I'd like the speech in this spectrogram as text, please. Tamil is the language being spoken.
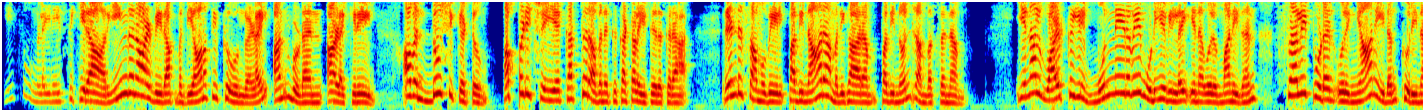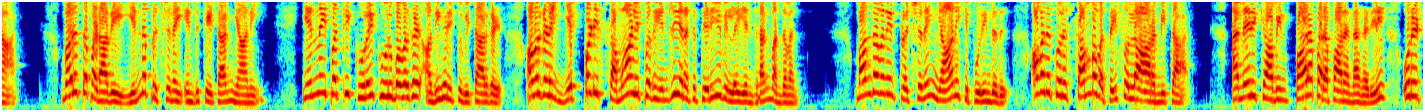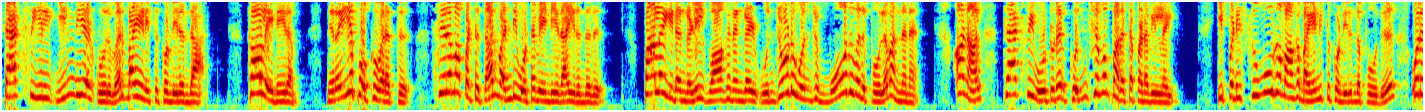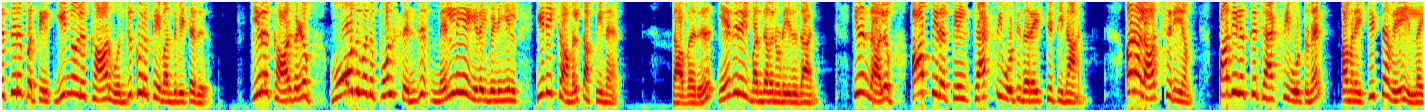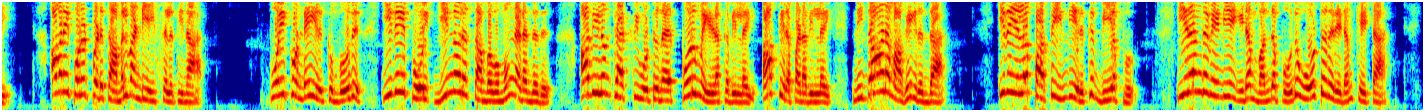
இயேசு உங்களை நேசிக்கிறார். இந்த நாள் வேதாத்ம தியானத்திற்கு உங்களை அன்புடன் அழைக்கிறேன். அவன் தூஷிக்கட்டும். அப்படி செய்ய கர்த்தர் அவனுக்கு கட்டளையிட்டு இருக்கிறார் ரெண்டு சாமுவேல் பதினாறாம் அதிகாரம் பதினொன்றாம் வசனம். என்னால் வாழ்க்கையில் முன்னேறவே முடியவில்லை என ஒரு மனிதன் சலிப்புடன் ஒரு ஞானியிடம் கூறினார். வருத்தப்படாதே என்ன பிரச்சனை? என்று கேட்டார் ஞானி. என்னை பற்றி குறை கூறுபவர்கள் அதிகரித்து விட்டார்கள். அவர்களை எப்படி சமாளிப்பது என்று எனக்கு தெரியவில்லை என்றான் வந்தவன். வந்தவனின் பிரச்சனை ஞானிக்கு புரிந்தது. அவனுக்கு ஒரு சம்பவத்தை சொல்ல ஆரம்பித்தார். அமெரிக்காவின் பரபரப்பான நகரில் ஒரு டாக்ஸியில் இந்தியர் ஒருவர் பயணித்துக் கொண்டிருந்தார். காலை நேரம். நிறைய போக்குவரத்து. சிரமப்பட்டுத்தான் வண்டி ஓட்ட வேண்டியதாயிருந்தது. பல இடங்களில் வாகனங்கள் ஒன்றோடு ஒன்று மோதுவது போல வந்தன. ஆனால் டாக்ஸி ஓட்டுநர் கொஞ்சமும் பதட்டப்படவில்லை. இப்படி சுமூகமாக பயணித்துக் கொண்டிருந்த போது ஒரு திருப்பத்தில் இன்னொரு கார் ஒன்று குறுக்கே வந்துவிட்டது. இரு கார்களும் மோதுவது போல் சென்று மெல்லிய இடைவெளியில் இடிக்காமல் தப்பின. தவறு எதிரில் வந்தவனுடையதுதான். இருந்தாலும் ஆத்திரத்தில் டாக்ஸி ஓட்டுநரை திட்டினான். ஆனால் ஆச்சரியம் பதிலுக்கு டாக்ஸி ஓட்டுநர் அவனை திட்டவே இல்லை. அவனை பொருட்படுத்தாமல் வண்டியை செலுத்தினார். போய்க்கொண்டே இருக்கும்போது இதே போல் இன்னொரு சம்பவமும் நடந்தது. அதிலும் டாக்ஸி ஓட்டுநர் பொறுமை இழக்கவில்லை ஆத்திரப்படவில்லை நிதானமாக இருந்தார். இதையெல்லாம் பார்த்து இந்தியருக்கு வியப்பு. இறங்க வேண்டிய இடம் வந்தபோது ஓட்டுநரிடம் கேட்டார்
